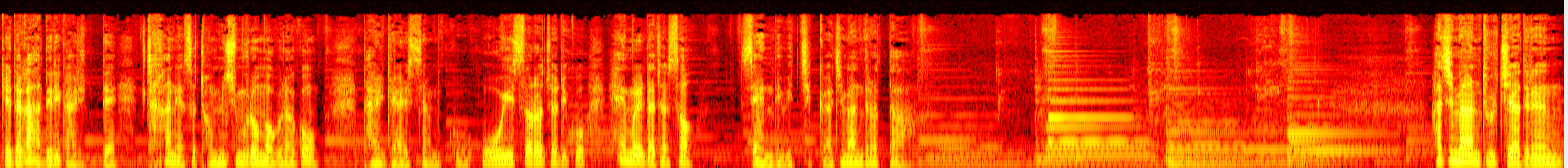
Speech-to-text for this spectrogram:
게다가 아들이 갈 때 차 안에서 점심으로 먹으라고 달걀 삶고 오이 썰어 절이고 햄을 다져서 샌드위치까지 만들었다. 하지만 둘째 아들은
